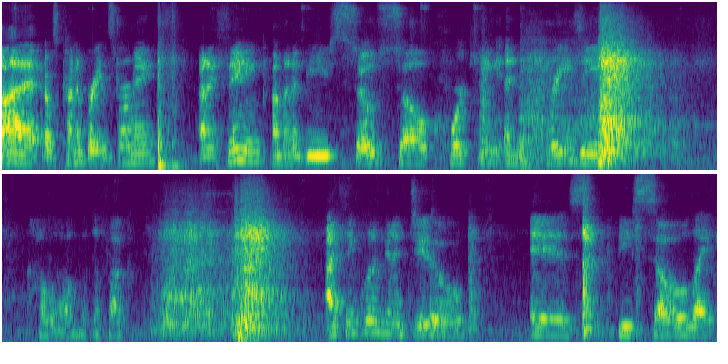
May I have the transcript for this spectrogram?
But I was kind of brainstorming, and I think I'm gonna be so, so quirky and crazy. Hello, what the fuck? I think what I'm gonna do is be so like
